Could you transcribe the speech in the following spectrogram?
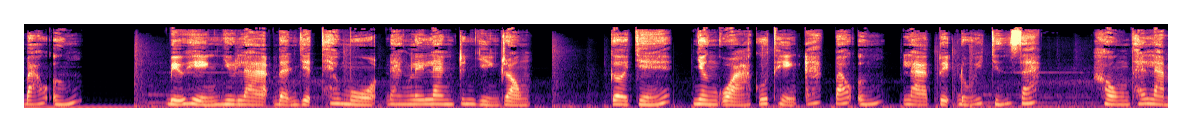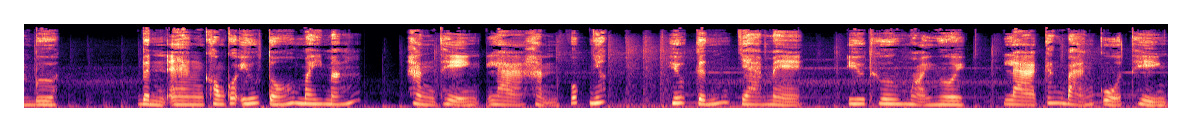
báo ứng. Biểu hiện như là bệnh dịch theo mùa đang lây lan trên diện rộng. Cơ chế, nhân quả của thiện ác báo ứng là tuyệt đối chính xác không thể làm bừa. Bình an không có yếu tố may mắn. Hành thiện là hạnh phúc nhất. Hiếu kính cha mẹ, yêu thương mọi người là căn bản của thiện.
